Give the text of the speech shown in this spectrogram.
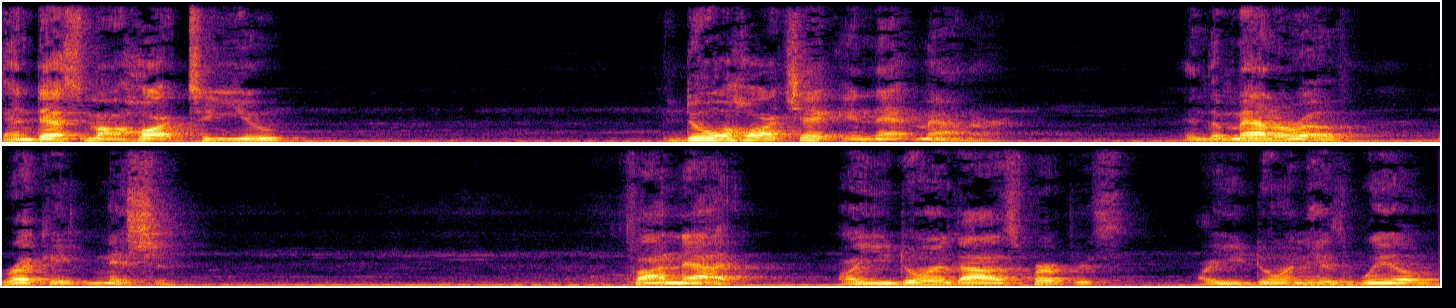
And that's my heart to you. Do a heart check in that manner, in the manner of recognition. Find out are you doing God's purpose? Are you doing His will?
